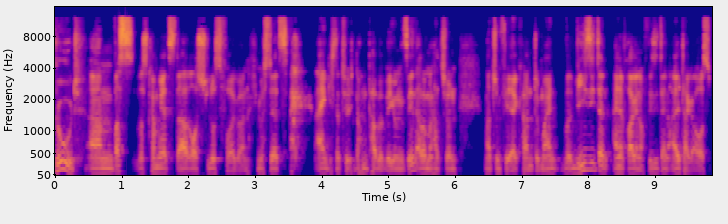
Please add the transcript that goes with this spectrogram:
Gut, ähm, was, was können wir jetzt daraus schlussfolgern? Ich müsste jetzt eigentlich natürlich noch ein paar Bewegungen sehen, aber man hat schon, man hat schon viel erkannt. Du meinst, wie sieht denn, eine Frage noch, wie sieht dein Alltag aus?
